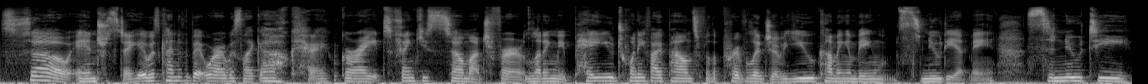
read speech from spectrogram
So interesting. It was kind of the bit where i was like okay great. Thank you so much for letting me pay you 25 pounds for the privilege of you coming and being snooty at me. Snooty.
